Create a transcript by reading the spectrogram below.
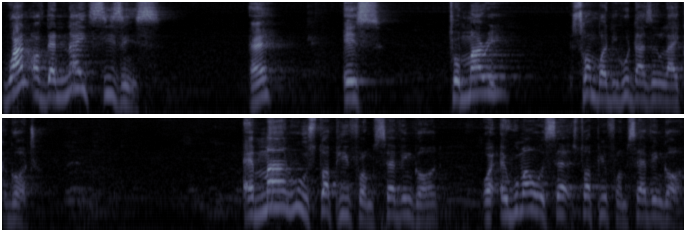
One of the night seasons eh, is to marry somebody who doesn't like God. A man who will stop you from serving God, or a woman who will stop you from serving God,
